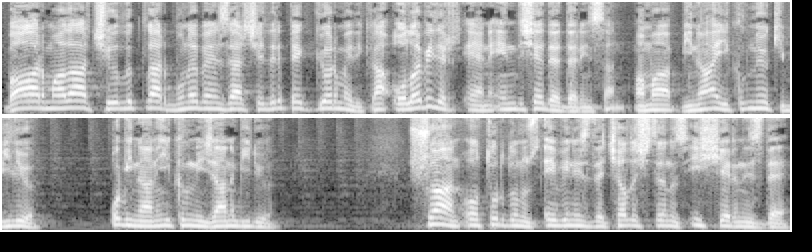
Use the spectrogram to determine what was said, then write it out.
bağırmalar, çığlıklar buna benzer şeyleri pek görmedik. Ha, olabilir yani endişe de eder insan ama bina yıkılmıyor ki biliyor. O binanın yıkılmayacağını biliyor. Şu an oturduğunuz evinizde, çalıştığınız iş yerinizde,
